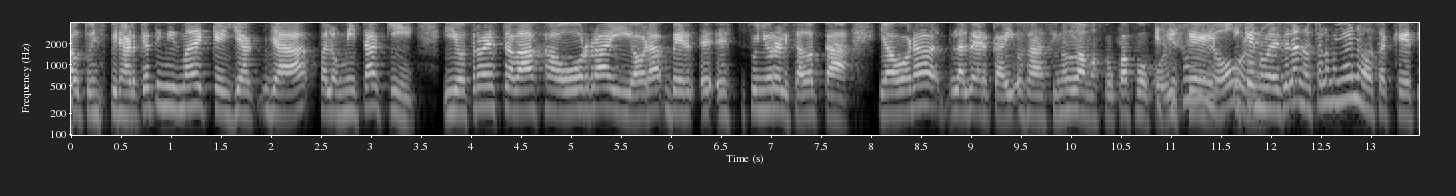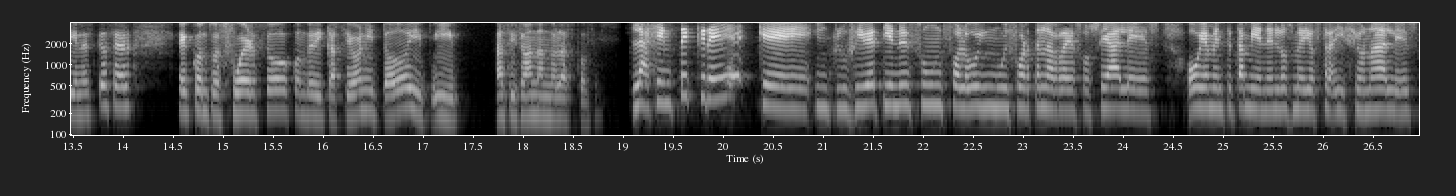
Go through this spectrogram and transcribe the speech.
autoinspirarte a ti misma de que ya, ya, palomita aquí, y otra vez trabaja, ahorra, y ahora ver eh, este sueño realizado acá, y ahora la alberca, y, o sea, así nos vamos poco a poco. y, que, y que no es de la noche a la mañana, o sea, que tienes que hacer eh, con tu esfuerzo, con dedicación y todo, y, y así se van dando las cosas. La gente cree que inclusive tienes un following muy fuerte en las redes sociales, obviamente también en los medios tradicionales,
